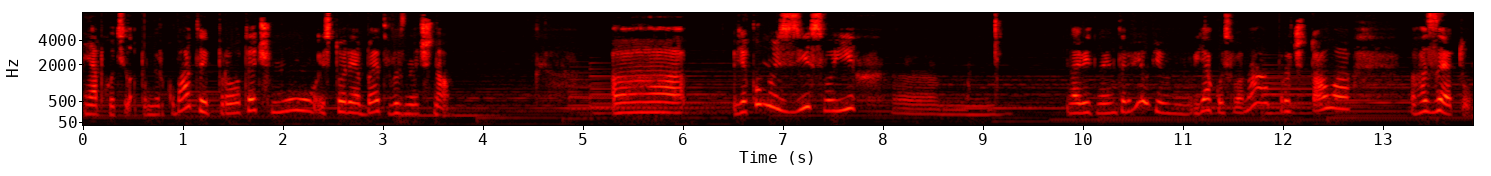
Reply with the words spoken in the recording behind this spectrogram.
я б хотіла поміркувати про те, чому історія Бет визначна. А, В якомусь зі своїх, ем, навіть на інтерв'ю, якось вона прочитала газету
